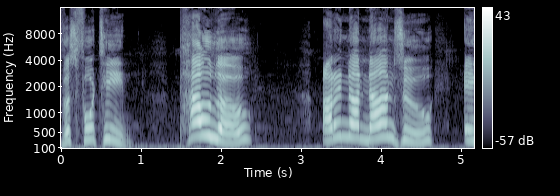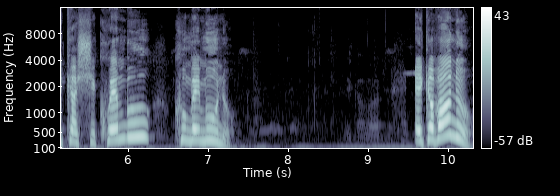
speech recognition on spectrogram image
Verse 14 Paulo arinananzu eka shikwembu kumbemunu. Ekavanu.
